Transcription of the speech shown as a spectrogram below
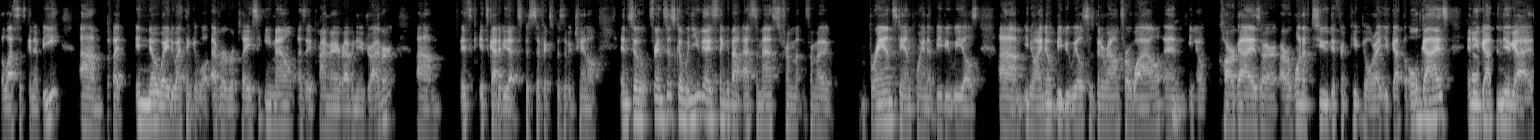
the less it's going to be. Um, but in no way do I think it will ever replace email as a primary revenue driver. Um, it's it's got to be that specific specific channel and so francisco when you guys think about sms from from a brand standpoint at BB Wheels. Um, you know, I know BB Wheels has been around for a while, and you know, car guys are are one of two different people, right? You've got the old guys and you've got the new guys.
